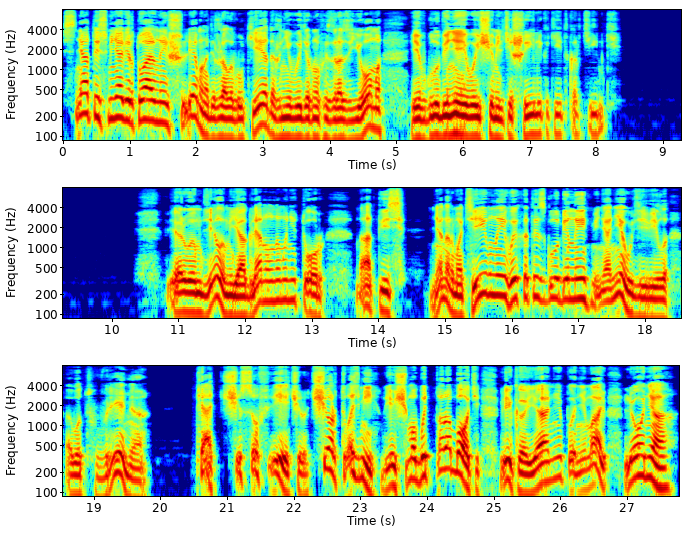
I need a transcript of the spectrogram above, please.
Снятый с меня виртуальный шлем она держала в руке, даже не выдернув из разъема, и в глубине его еще мельтешили какие-то картинки. Первым делом я глянул на монитор. Надпись «Ненормативный выход из глубины» меня не удивила, а вот время... Пять часов вечера, черт возьми, да я еще мог быть на работе. Вика, я не понимаю. Леня,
